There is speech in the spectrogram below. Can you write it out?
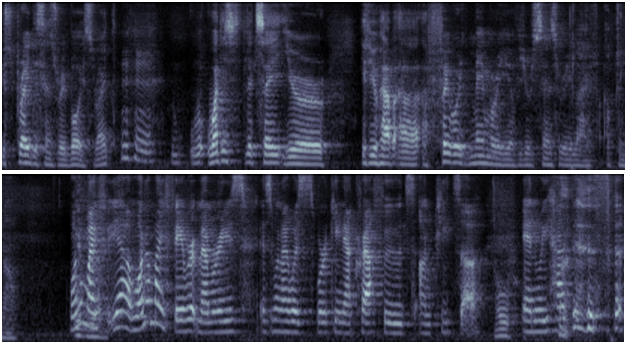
you spread the sensory voice, right? Mm-hmm. What is let's say your if you have a, a, favorite memory of your sensory life up to now. One of my yeah, one of my favorite memories is when I was working at Kraft Foods on pizza, oh. and we had this. Uh,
